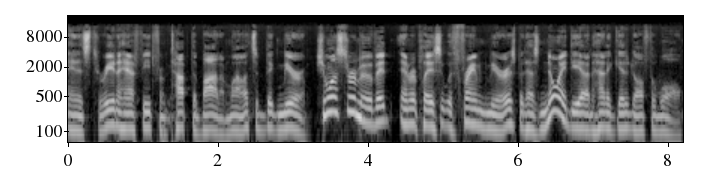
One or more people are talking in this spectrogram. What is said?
and is three and a half feet from top to bottom. Wow, that's a big mirror. She wants to remove it and replace it with framed mirrors, but has no idea on how to get it off the wall.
